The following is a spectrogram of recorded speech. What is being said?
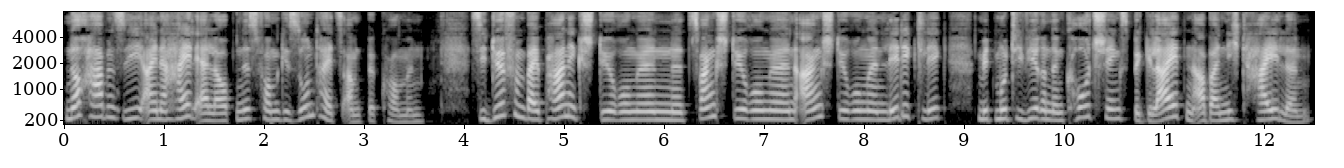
noch haben sie eine Heilerlaubnis vom Gesundheitsamt bekommen. Sie dürfen bei Panikstörungen, Zwangsstörungen, Angststörungen lediglich mit motivierenden Coachings begleiten, aber nicht heilen.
